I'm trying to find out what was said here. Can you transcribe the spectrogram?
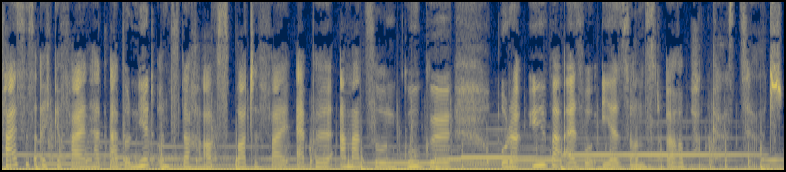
Falls es euch gefallen hat, abonniert uns doch auf Spotify, Apple, Amazon, Google oder überall, wo ihr sonst eure Podcasts hört.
